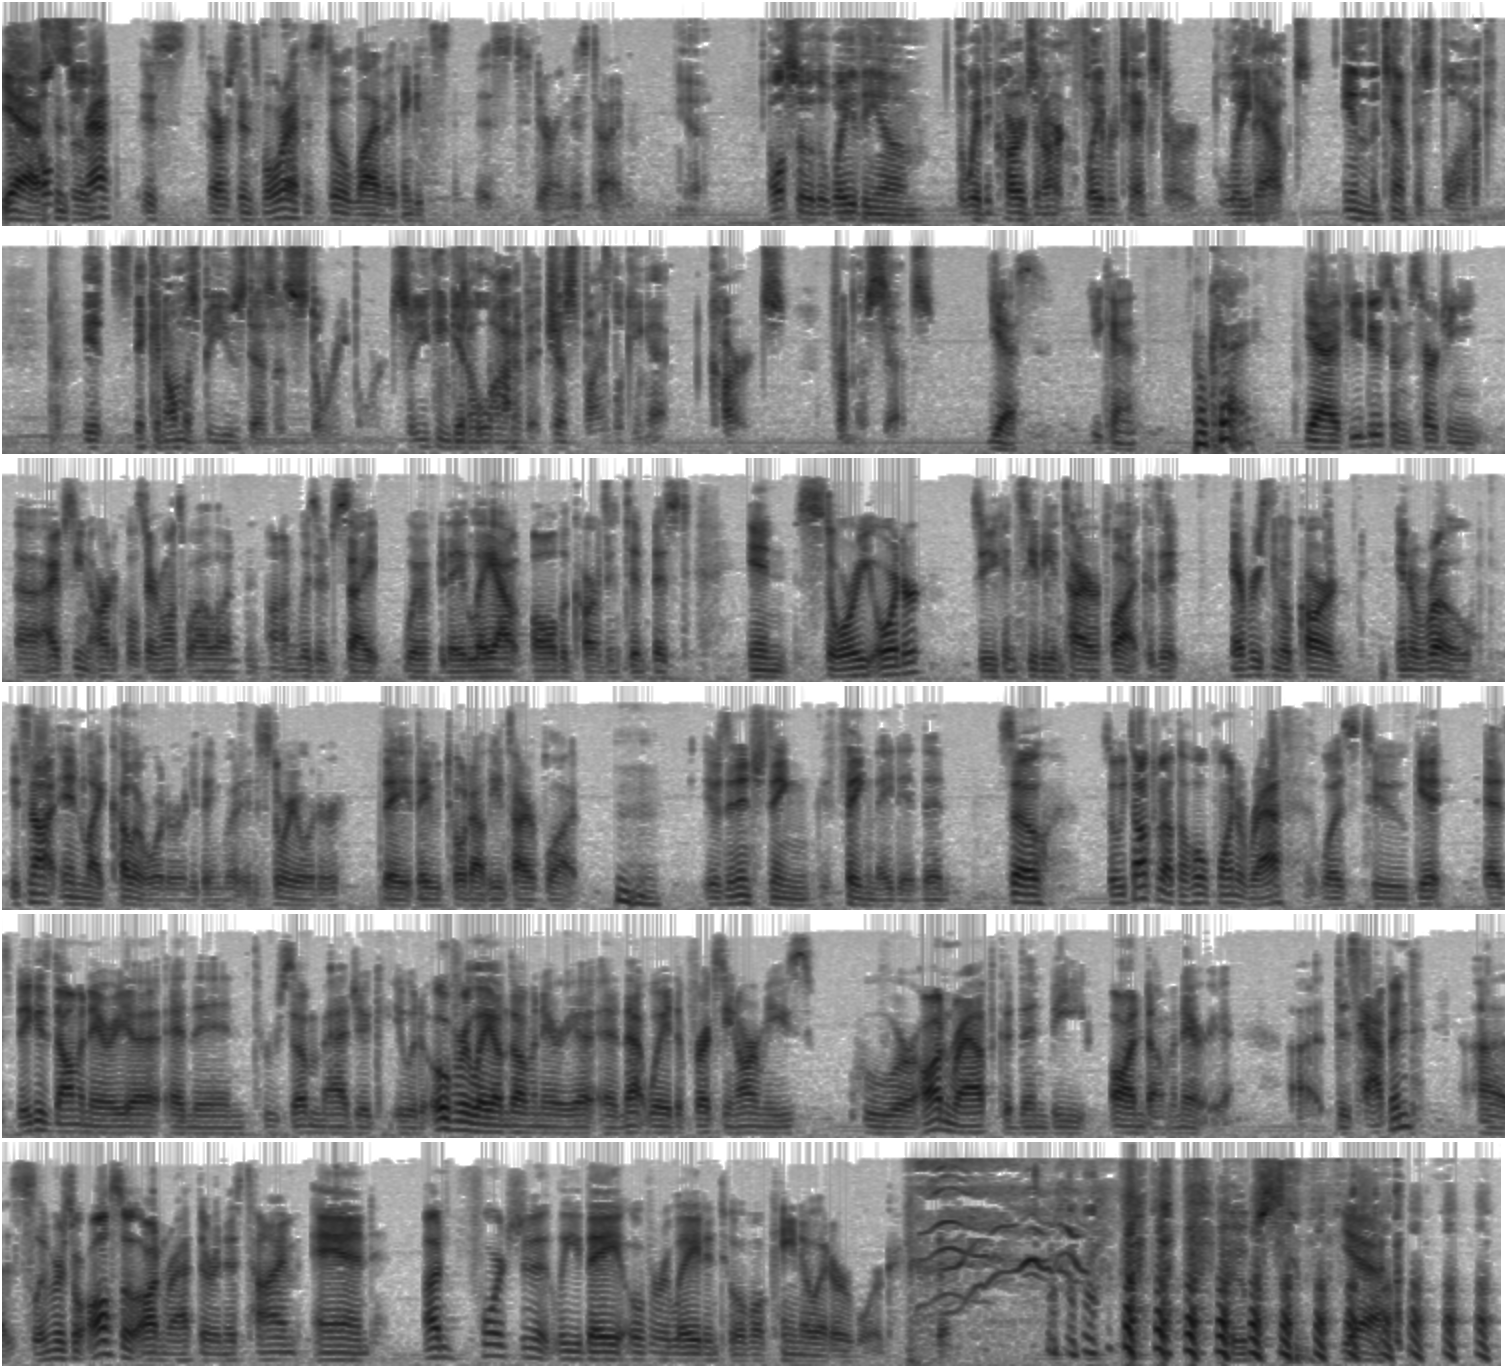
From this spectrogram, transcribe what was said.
Yeah, Also- since Rath is, or since Volrath is still alive, I think it's missed during this time. Yeah. Also, the way the um the way the cards in art and flavor text are laid out in the Tempest block, it it can almost be used as a storyboard. So you can get a lot of it just by looking at cards from those sets. Yes, you can. Okay. Yeah, if you do some searching, uh, I've seen articles every once in a while on, on Wizard's site where they lay out all the cards in Tempest in story order, so you can see the entire plot, because it, every single card in a row, it's not in like color order or anything, but in story order, they, they told out the entire plot. hmm it was an interesting thing they did then. So, so we talked about the whole point of Rath was to get as big as Dominaria, and then through some magic, it would overlay on Dominaria, and that way the Phyrexian armies who were on Rath could then be on Dominaria. Uh, this happened. Uh, Slivers were also on Rath during this time, and unfortunately, they overlaid into a volcano at Urborg. So, Oops. Yeah.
